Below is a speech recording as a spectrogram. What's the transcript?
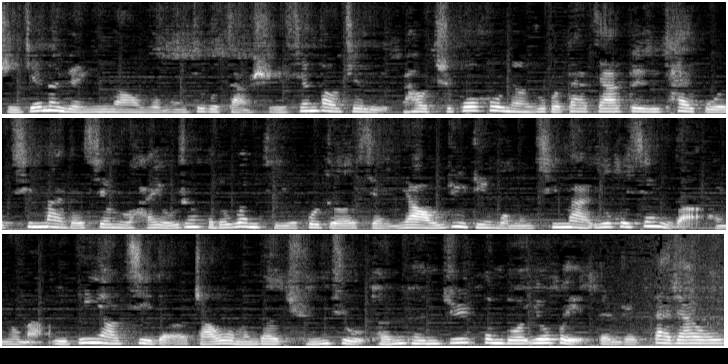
时间的原因呢，我们这个暂时先到这里。然后直播后呢，如果大家对于泰国清迈的线路还有任何的问题，或者想要预定我们清迈优惠线路的朋友们，一定要记得找我们的群主屯屯居，更多优惠等着大家哦。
